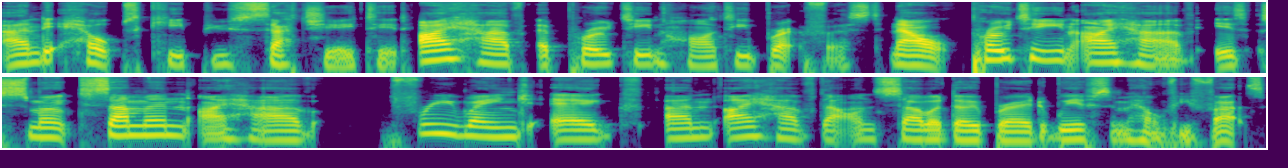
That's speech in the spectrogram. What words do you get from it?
and it helps keep you satiated. I have a protein hearty breakfast. Now, protein I have is smoked salmon, I have free range eggs, and I have that on sourdough bread with some healthy fats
